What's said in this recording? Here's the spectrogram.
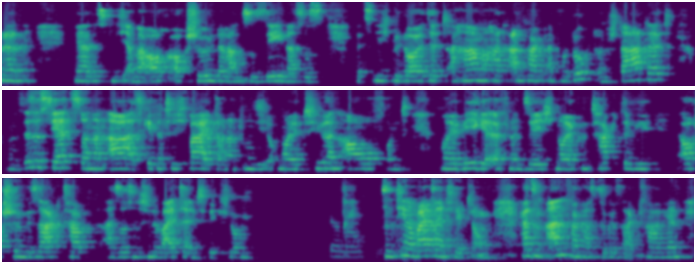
Ja, das finde ich aber auch, auch schön daran zu sehen, dass es jetzt nicht bedeutet, aha, man hat anfangs ein Produkt und startet und es ist es jetzt, sondern ah, es geht natürlich weiter und dann tun sich auch neue Türen auf und neue Wege öffnen sich, neue Kontakte, wie ihr auch schön gesagt habt. Also es ist eine Weiterentwicklung. Genau. Zum Thema Weiterentwicklung. Ganz am Anfang hast du gesagt, Fabian,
